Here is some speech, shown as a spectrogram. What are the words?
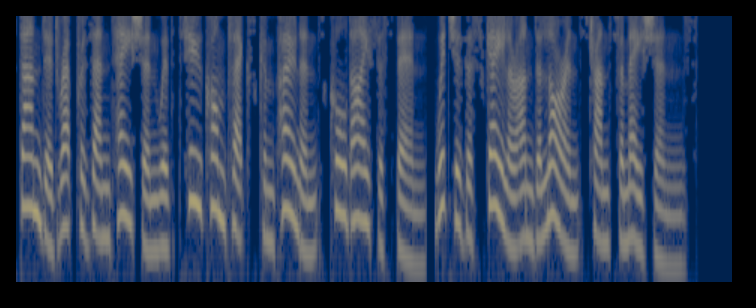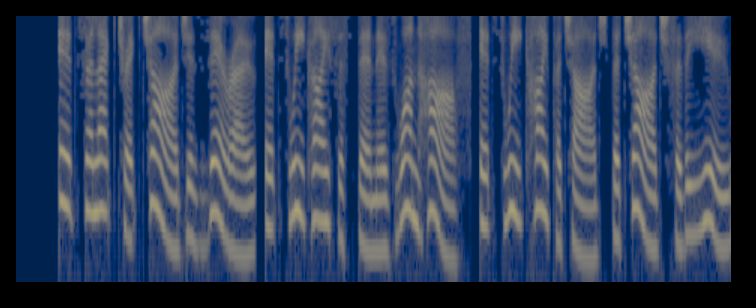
standard representation with two complex components called isospin, which is a scalar under Lorentz transformations. Its electric charge is zero, its weak isospin is one half, its weak hypercharge the charge for the U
